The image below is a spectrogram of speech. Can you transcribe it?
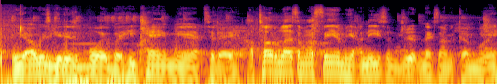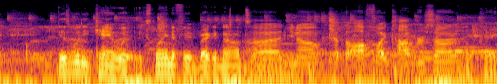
We always get his boy, but he came in today. I told him last time I seen him, I need some drip next time he come in. This is what he came with. Explain the fit. Break it down to Uh, me. you know, got the off-white Converse on. Okay,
